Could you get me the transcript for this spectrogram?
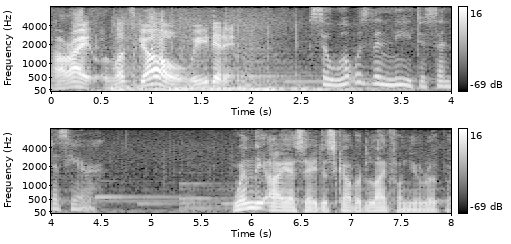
Alright, let's go! We did it. So what was the need to send us here? When the ISA discovered life on Europa,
